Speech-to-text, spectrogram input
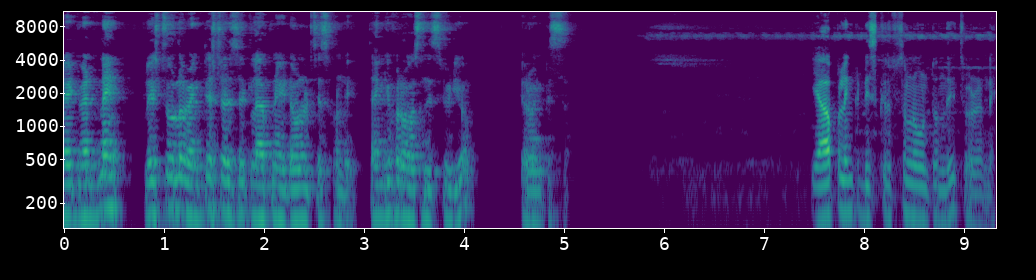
రైట్ వెంటనే ప్లే స్టోర్లో వెంకటేష్ స్టడీస్ యాప్ని డౌన్లోడ్ చేసుకోండి. Thank you for watching this video. ఎవరు వెంకటేష్ సార్ యాప్ లింక్ డిస్క్రిప్షన్లో ఉంటుంది. చూడండి.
